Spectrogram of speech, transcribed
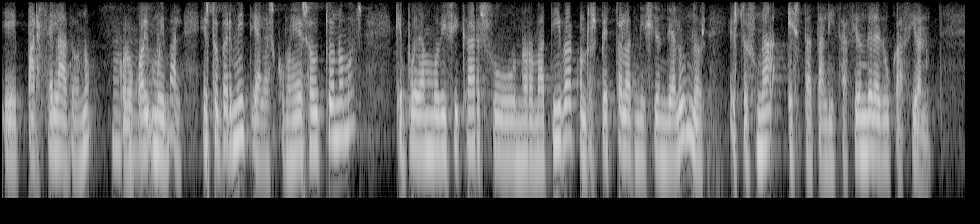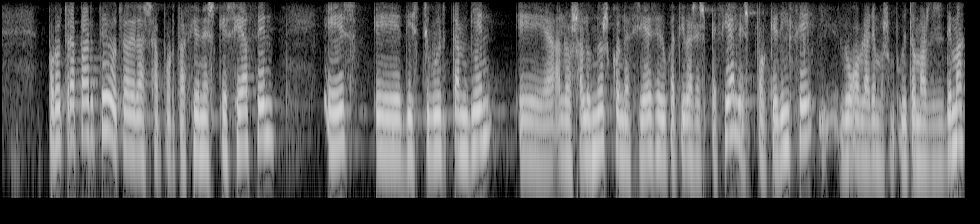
eh, parcelado, ¿no? Con lo cual, muy mal. Esto permite a las comunidades autónomas que puedan modificar su normativa con respecto a la admisión de alumnos. Esto es una estatalización de la educación. Por otra parte, otra de las aportaciones que se hacen es eh, distribuir también eh, a los alumnos con necesidades educativas especiales, porque dice, y luego hablaremos un poquito más de ese tema,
